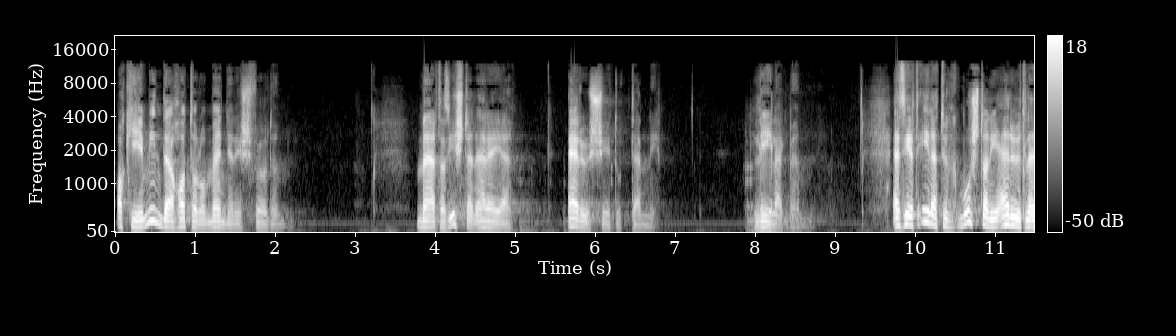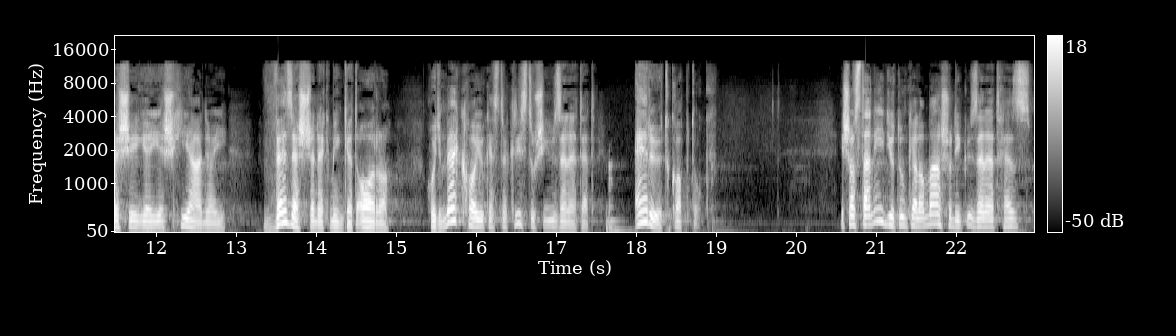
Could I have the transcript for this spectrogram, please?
aki minden hatalom menjen és földön? Mert az Isten ereje erőssé tud tenni. Lélekben. Ezért életünk mostani erőtlenségei és hiányai vezessenek minket arra, hogy meghalljuk ezt a Krisztusi üzenetet. Erőt kaptok. És aztán így jutunk el a második üzenethez.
